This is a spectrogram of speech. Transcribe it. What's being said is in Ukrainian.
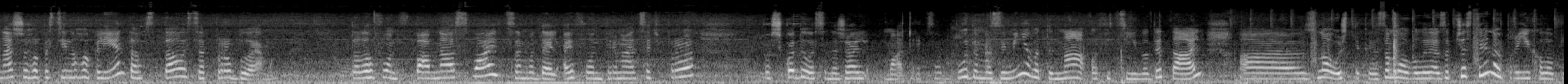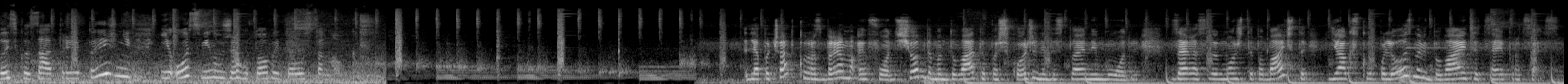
нашого постійного клієнта сталася проблема. Телефон впав на асфальт, це модель iPhone 13 Pro. Пошкодилася, на жаль, матриця. Будемо замінювати на офіційну деталь. Знову ж таки, замовили запчастину, приїхало близько за три тижні, і ось він вже готовий до установки. Для початку розберемо iPhone, щоб демонтувати пошкоджений дисплейний модуль. Зараз ви можете побачити, як скрупульозно відбувається цей процес.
